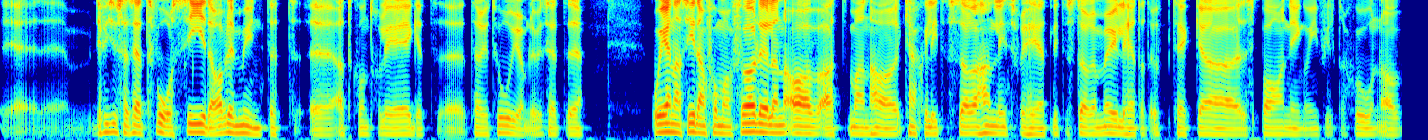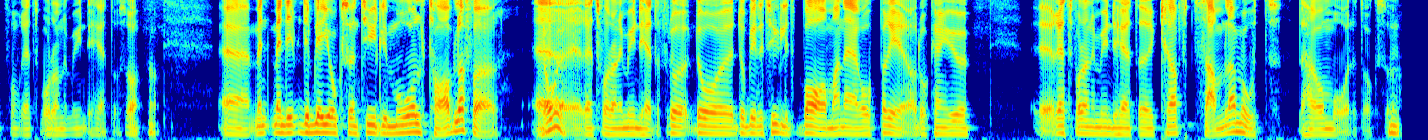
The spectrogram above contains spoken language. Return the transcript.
eh, det finns ju så att säga två sidor av det myntet eh, att kontrollera eget eh, territorium. Det vill säga att eh, å ena sidan får man fördelen av att man har kanske lite större handlingsfrihet, lite större möjlighet att upptäcka spaning och infiltration av från rättsvårdande myndigheter och så. Ja. Men men det, det, blir ju också en tydlig måltavla för eh, ja. rättsvårdande myndigheter. För då, då, då blir det tydligt var man är och opererar. Då kan ju eh, rättsvårdande myndigheter kraftsamla mot det här området också. Mm.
